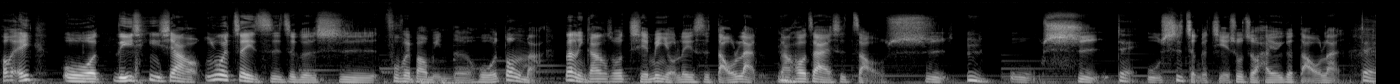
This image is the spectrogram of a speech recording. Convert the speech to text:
OK，哎，我厘清一下哦，因为这一次这个是付费报名的活动嘛，那你刚刚说前面有类似导览，然后再来是早市，嗯。午市，对，午市整个结束之后还有一个导览，对。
